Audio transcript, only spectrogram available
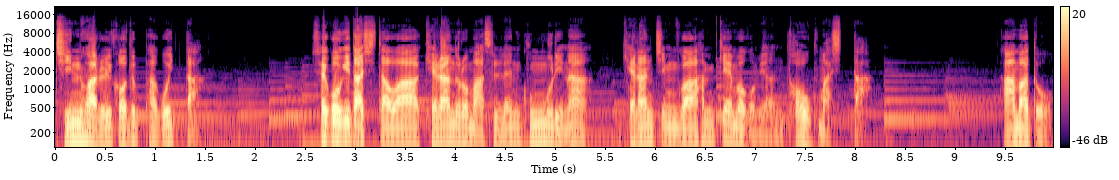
진화를 거듭하고 있다. 쇠고기 다시다와 계란으로 맛을 낸 국물이나 계란찜과 함께 먹으면 더욱 맛있다. 아마도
